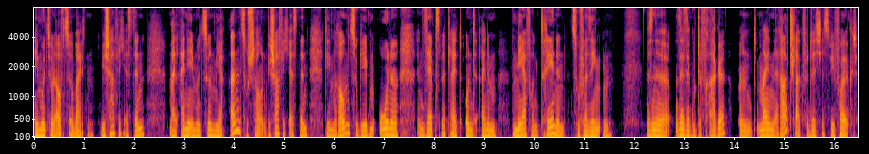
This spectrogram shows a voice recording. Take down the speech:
Emotion aufzuarbeiten? Wie schaffe ich es denn, mal eine Emotion mir anzuschauen? Wie schaffe ich es denn, dem Raum zu geben, ohne in Selbstmitleid und einem Meer von Tränen zu versinken? Das ist eine sehr, sehr gute Frage und mein Ratschlag für dich ist wie folgt.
